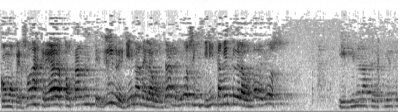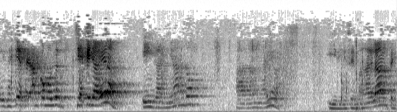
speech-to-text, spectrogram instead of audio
como personas creadas totalmente libres, llenas de la bondad de Dios, infinitamente de la bondad de Dios. Y viene la serpiente y le dice, es que serán como Dios, si es que ya eran, engañando a Adán y a Eva. Y dice más adelante,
